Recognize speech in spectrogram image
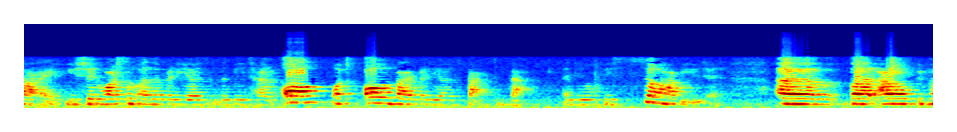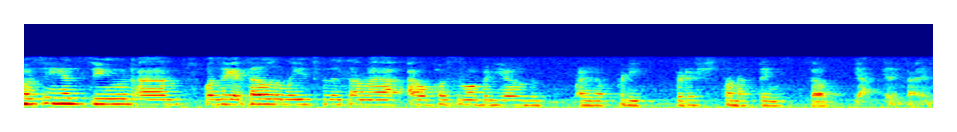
sorry. You should watch some other videos in the meantime, or watch all of my videos back to back, and you will be so happy you did. Um, but I will be posting again soon. Um, once I get settled in Leeds for the summer, I will post some more videos of, I don't know, pretty British summer things. So, yeah, get excited.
